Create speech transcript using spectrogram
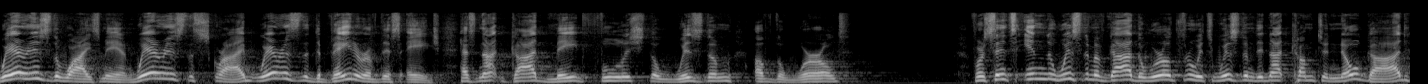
Where is the wise man? Where is the scribe? Where is the debater of this age? Has not God made foolish the wisdom of the world? For since in the wisdom of God, the world through its wisdom did not come to know God,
